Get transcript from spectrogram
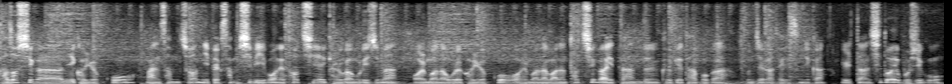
5시간이 걸렸고 13,232번의 터치의 결과물이지만 얼마나 오래 걸렸고 얼마나 많은 터치가 있다 한들 그게 다 뭐가 문제가 되겠습니까? 일단 시도해 보시고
